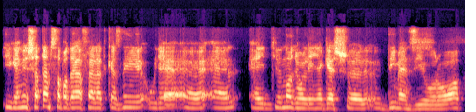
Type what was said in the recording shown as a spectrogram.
Igen, és hát nem szabad elfeledkezni ugye e, egy nagyon lényeges dimenzióról,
